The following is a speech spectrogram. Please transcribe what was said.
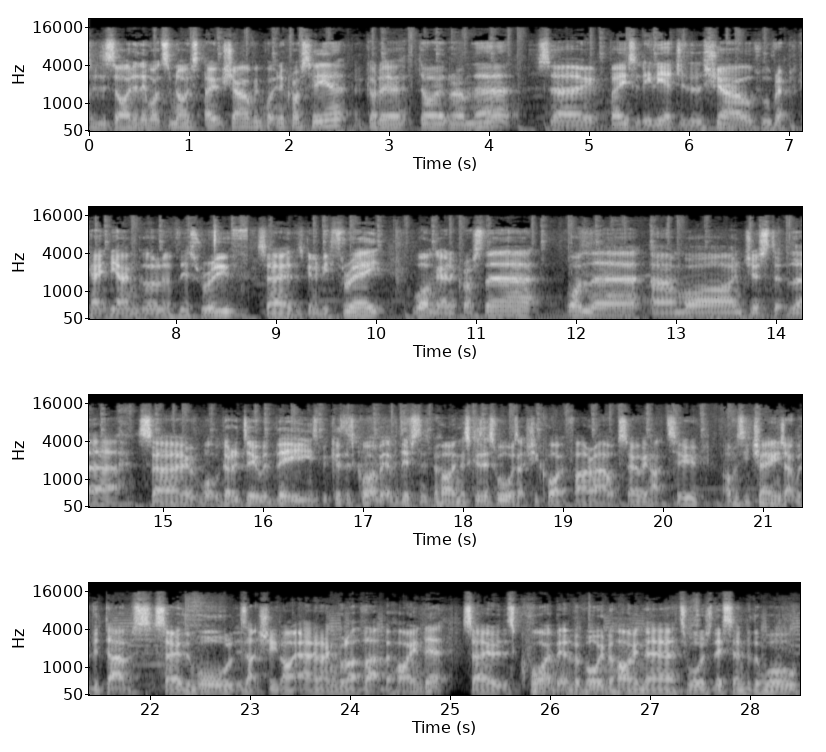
have decided they want some nice oak shelving putting across here. I've got a diagram there. So basically the edges of the shelves will replicate the angle of this roof. So there's going to be three, one going across there, one there and one just up there. So what we've got to do with these, because there's quite a bit of a distance behind this, because this wall is actually quite far out, so we had to obviously change that with the dabs. So the wall is actually like at an angle like that behind it. So there's quite a bit of a void behind there towards this end of the wall.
